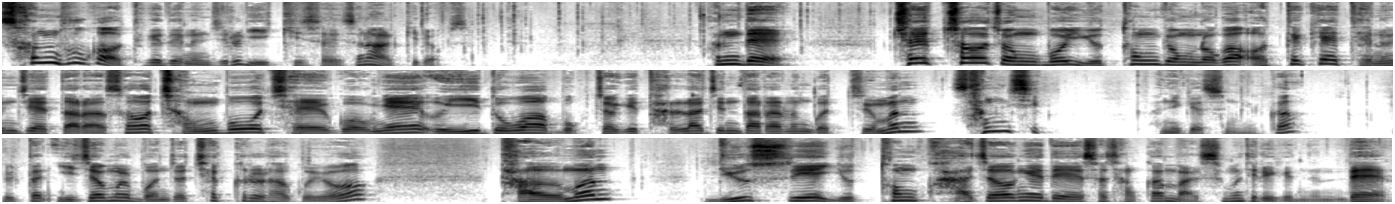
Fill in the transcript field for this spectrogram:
선후가 어떻게 되는지를 이 기사에서는 알 길이 없습니다. 그런데 최초 정보의 유통 경로가 어떻게 되는지에 따라서 정보 제공의 의도와 목적이 달라진다라는 것쯤은 상식 아니겠습니까? 일단 이 점을 먼저 체크를 하고요. 다음은 뉴스의 유통 과정에 대해서 잠깐 말씀을 드리겠는데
